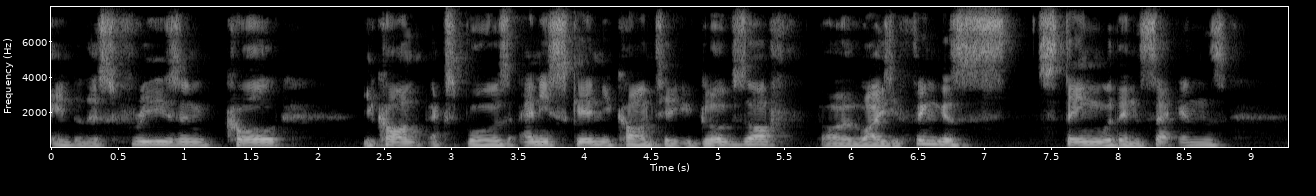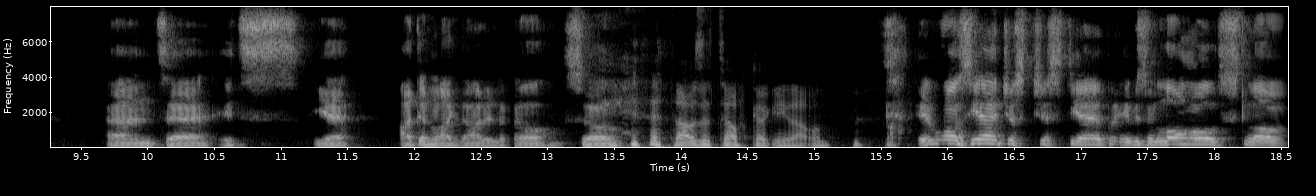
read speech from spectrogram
into this freezing cold. You can't expose any skin. You can't take your gloves off, otherwise your fingers sting within seconds. And uh, it's yeah, I didn't like that at all. So that was a tough cookie. That one. it was yeah, just just yeah, but it was a long old slog.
